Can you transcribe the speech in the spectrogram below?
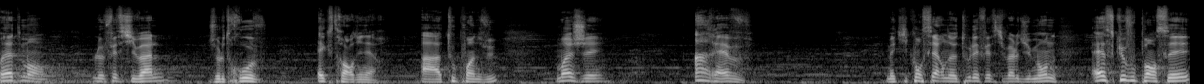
honnêtement, le festival, je le trouve extraordinaire, à tout point de vue. Moi, j'ai un rêve, mais qui concerne tous les festivals du monde. Est-ce que vous pensez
